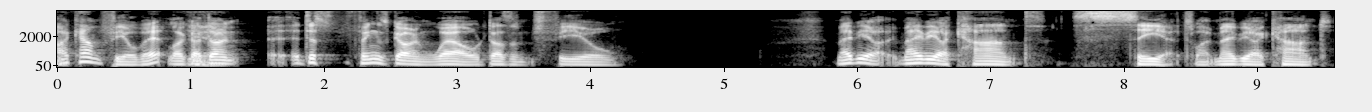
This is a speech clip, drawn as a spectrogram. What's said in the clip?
I can't feel that. Like I don't it just things going well doesn't feel maybe I, maybe I can't see it. Like maybe I can't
